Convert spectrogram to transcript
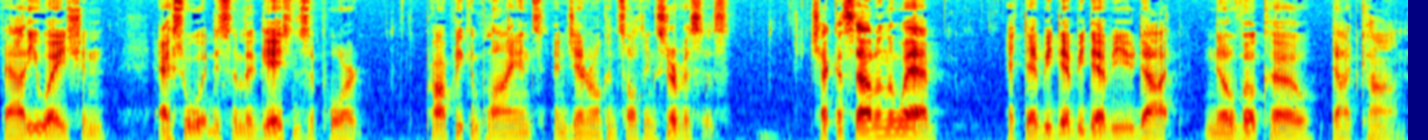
valuation, expert witness and litigation support, property compliance, and general consulting services. Check us out on the web at www.novoco.com.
